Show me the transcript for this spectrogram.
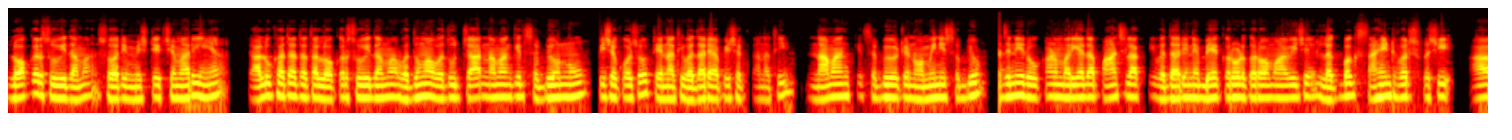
લોકર સુવિધામાં સોરી મિસ્ટેક છે મારી અહીંયા. ચાલુ ખાતા તથા લોકર સુવિધામાં વધુમાં વધુ ચાર નામાંકિત સભ્યોનું આપી શકો છો. તેનાથી વધારે આપી શકતા નથી. નામાંકિત સભ્યો એટલે નોમિની સભ્યો. આજની રોકાણ મર્યાદા પાંચ લાખથી વધારીને બે કરોડ કરવામાં આવી છે. લગભગ સાહીઠ વર્ષ પછી આ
